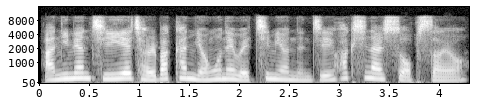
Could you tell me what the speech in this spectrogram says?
아니면 지희의 절박한 영혼의 외침이었는지 확신할 수 없어요.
